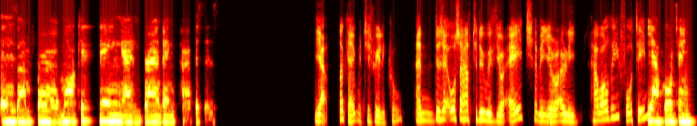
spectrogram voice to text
is um for marketing and branding purposes. Yeah. Okay, which is really cool. And does it also have to do with your age? I mean, you're only how old are you? Fourteen. Yeah, fourteen.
